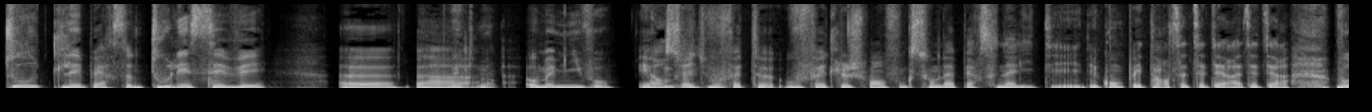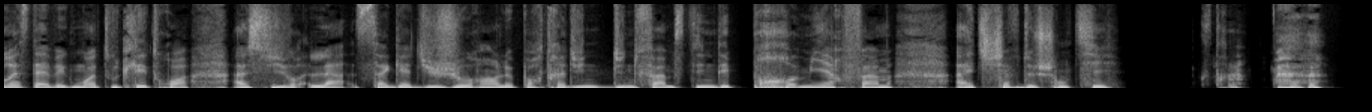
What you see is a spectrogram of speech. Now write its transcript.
toutes les personnes, tous les CV euh, bah, au même niveau. Et ensuite, vous faites, vous faites le choix en fonction de la personnalité, des compétences, etc., etc. Vous restez avec moi toutes les trois à suivre la saga du jour, hein, le portrait d'une d'une femme. C'était une des premières femmes à être chef de chantier. Extra.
